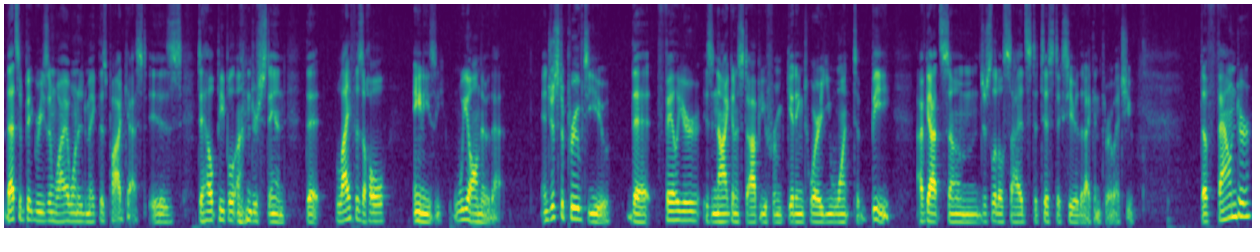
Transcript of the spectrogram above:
That's a big reason why I wanted to make this podcast is to help people understand that life as a whole ain't easy. We all know that. And just to prove to you that failure is not going to stop you from getting to where you want to be, I've got some just little side statistics here that I can throw at you. The founder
